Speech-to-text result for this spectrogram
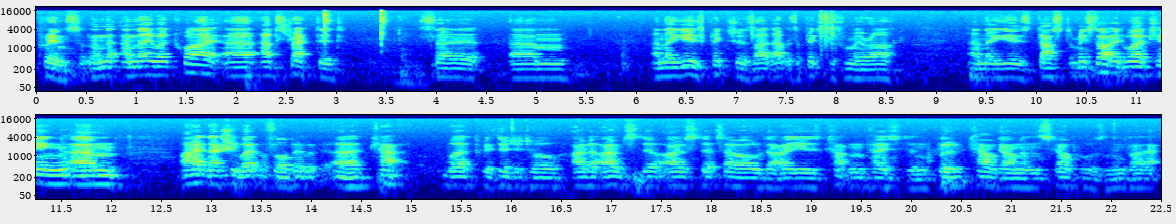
prints, and and they were quite uh, abstracted. So um, and they used pictures like that was a picture from Iraq, and they used dust. And we started working. Um, I hadn't actually worked before, but uh, worked with digital. I, I'm still I'm still so old that I used cut and paste and glue, gum and scalpels and things like that.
